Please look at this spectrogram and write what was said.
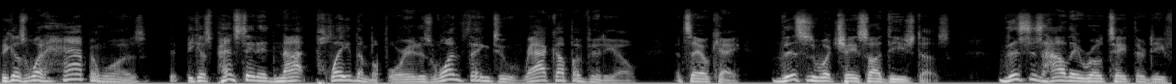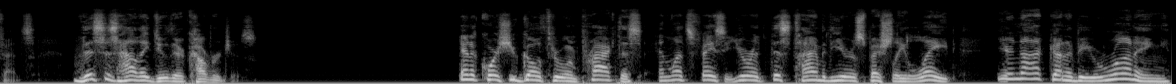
Because what happened was, because Penn State had not played them before, it is one thing to rack up a video and say, okay, this is what Chase Audige does. This is how they rotate their defense. This is how they do their coverages. And of course, you go through and practice, and let's face it, you're at this time of the year, especially late, you're not going to be running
